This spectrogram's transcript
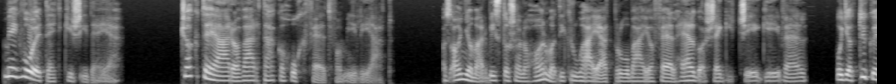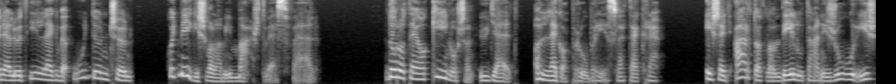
még volt egy kis ideje. Csak teára várták a Hochfeld famíliát. Az anyja már biztosan a harmadik ruháját próbálja fel Helga segítségével, hogy a tükör előtt illegve úgy döntsön, hogy mégis valami mást vesz fel. Dorotea kínosan ügyelt a legapróbb részletekre, és egy ártatlan délutáni zsúr is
